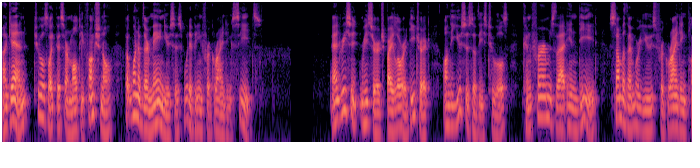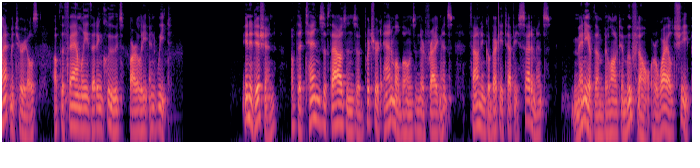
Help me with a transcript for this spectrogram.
Again, tools like this are multifunctional, but one of their main uses would have been for grinding seeds. And recent research by Laura Dietrich on the uses of these tools confirms that indeed some of them were used for grinding plant materials of the family that includes barley and wheat. In addition, of the tens of thousands of butchered animal bones and their fragments found in Göbekli Tepe sediments, many of them belong to mouflon or wild sheep,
